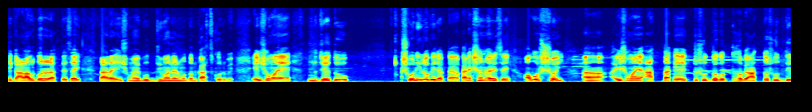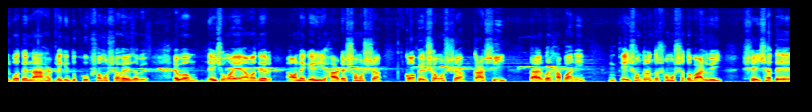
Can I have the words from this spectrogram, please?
থেকে আড়াল করে রাখতে চাই তারা এই সময় বুদ্ধিমানের মতন কাজ করবে। এই সময়ে যেহেতু শনি রবির একটা কানেকশন হয়েছে, অবশ্যই এই সময় আত্মাকে একটু শুদ্ধ করতে হবে। আত্মশুদ্ধির পথে না হাঁটলে কিন্তু খুব সমস্যা হয়ে যাবে। এবং এই সময়ে আমাদের অনেকেরই হার্টের সমস্যা, কফের সমস্যা, কাশি, তারপর হাঁপানি, এই সংক্রান্ত সমস্যা তো বাড়বেই। সেই সাথে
